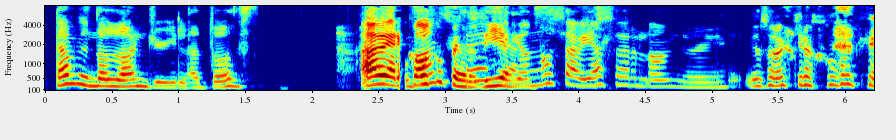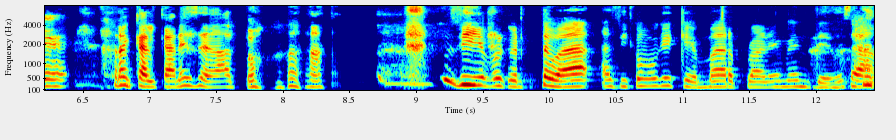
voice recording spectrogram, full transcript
estábamos haciendo laundry las dos. A ver, Un poco yo no sabía hacer laundry. Yo solo quiero como que recalcar ese dato. Sí, porque ahorita te voy a así como que quemar probablemente. O sea,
